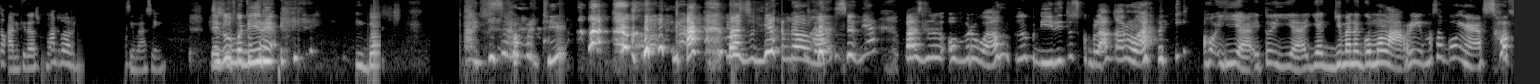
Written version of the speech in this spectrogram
kan kita semua tuh harus masing-masing. Itu berdiri. enggak. Bisa berdiri. Maksudnya dong maksudnya pas lu overwhelmed lu berdiri terus ke belakang lari. Oh iya itu iya. Ya gimana gue mau lari? Masa gue ngesot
